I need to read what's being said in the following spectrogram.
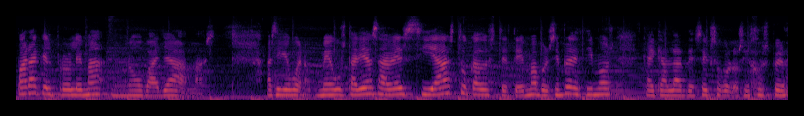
para que el problema no vaya a más. Así que bueno, me gustaría saber si has tocado este tema, porque siempre decimos que hay que hablar de sexo con los hijos, pero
